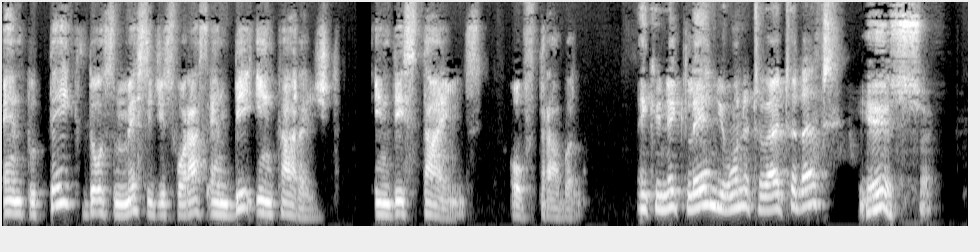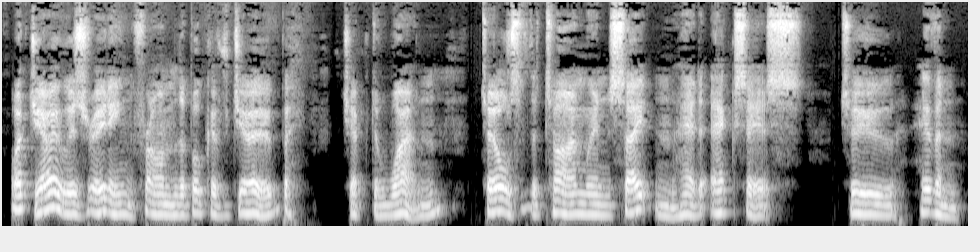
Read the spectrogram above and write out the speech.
and to take those messages for us and be encouraged in these times of trouble. Thank you, Nick Len. You wanted to add to that? Yes. What Joe was reading from the book of Job, chapter 1, tells of the time when Satan had access to heaven,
